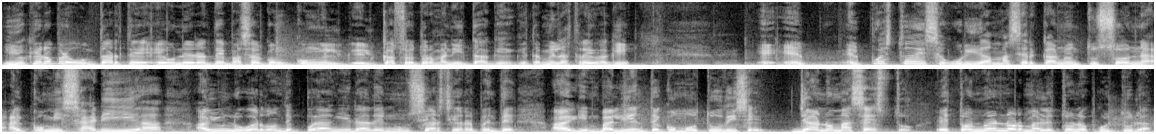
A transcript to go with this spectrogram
Y yo quiero preguntarte, Euner, antes de pasar con, con el, caso de tu hermanita, que, que también las traigo aquí, el, puesto de seguridad más cercano en tu zona, ¿hay comisaría? ¿Hay un lugar donde puedan ir a denunciar si de repente alguien valiente como tú dice, ya no más esto, esto no es normal, esto no es cultura?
